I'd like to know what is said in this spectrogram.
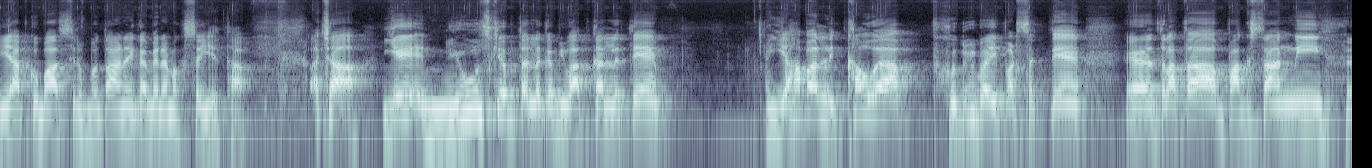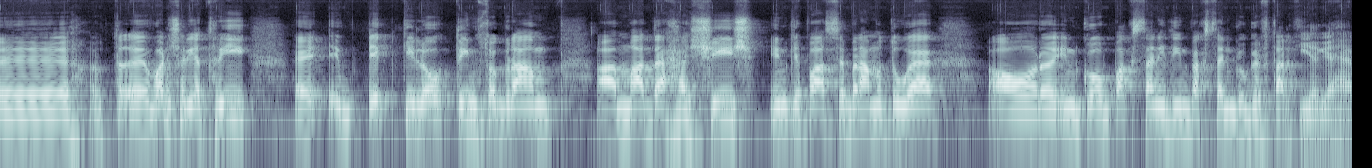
ये आपको बात सिर्फ़ बताने का मेरा मकसद ये था। अच्छा ये न्यूज़ के मतलब अभी बात कर लेते हैं। यहाँ पर लिखा हुआ है, आप खुद भी भाई पढ़ सकते हैं। तलाता पाकिस्तानी वन शरिया थ्री एक किलो तीन सौ ग्राम मादा हशीश इनके पास से बरामद हुआ है और इनको पाकिस्तानी, तीन पाकिस्तानी को गिरफ़्तार किया गया है।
